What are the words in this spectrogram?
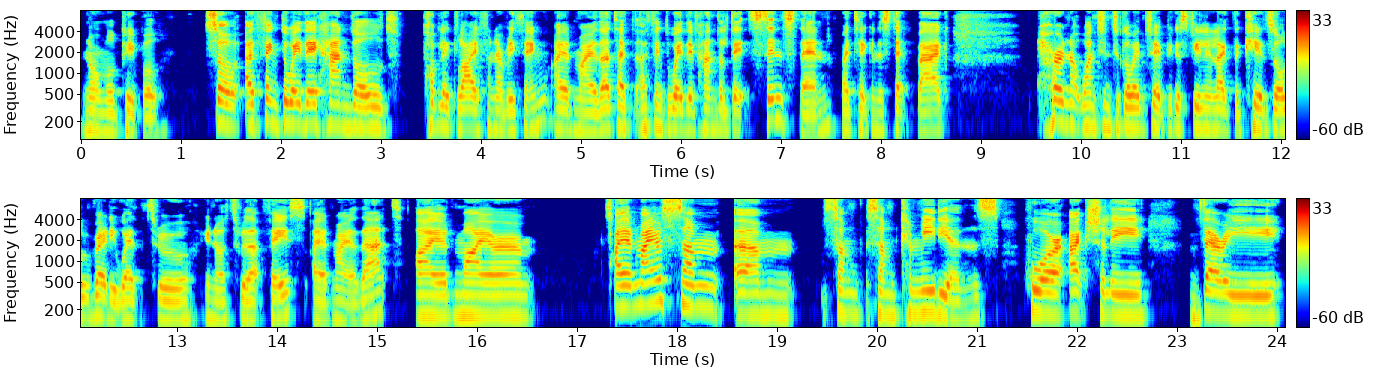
normal people So I think the way they handled public life and everything, I admire that. I, I think the way they've handled it since then by taking a step back, her not wanting to go into it because feeling like the kids already went through, you know, through that phase. I admire that. I admire I admire some um some some comedians who are actually very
